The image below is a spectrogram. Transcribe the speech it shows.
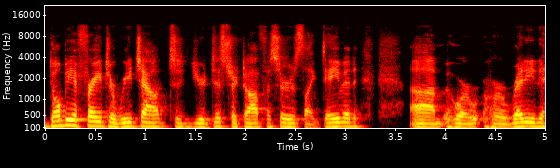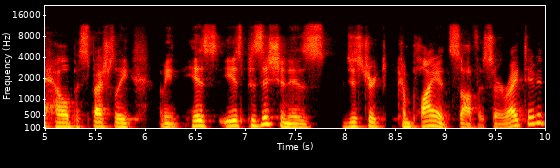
don't be afraid to reach out to your district officers like David, um, who are who are ready to help. Especially, I mean, his his position is district compliance officer, right, David?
